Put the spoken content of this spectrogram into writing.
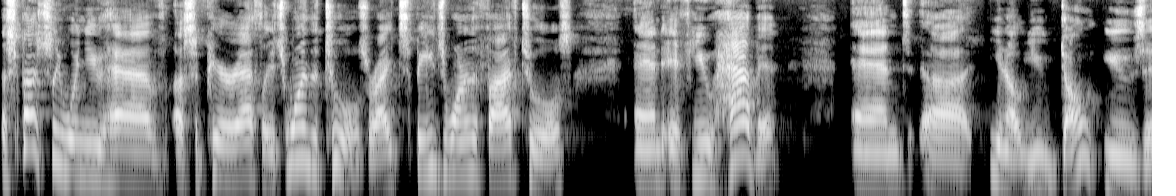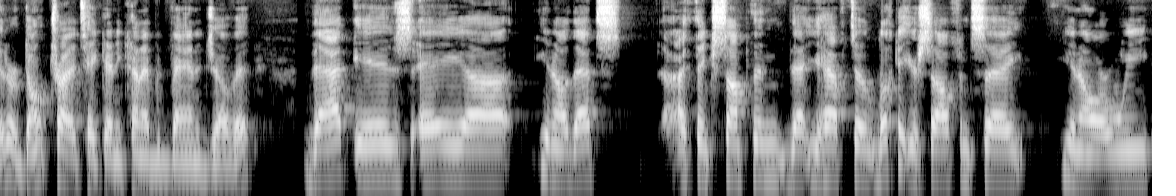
especially when you have a superior athlete. It's one of the tools, right? Speed's one of the five tools. And if you have it, and uh, you know you don't use it or don't try to take any kind of advantage of it, that is a uh, you know that's I think something that you have to look at yourself and say, you know, are we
